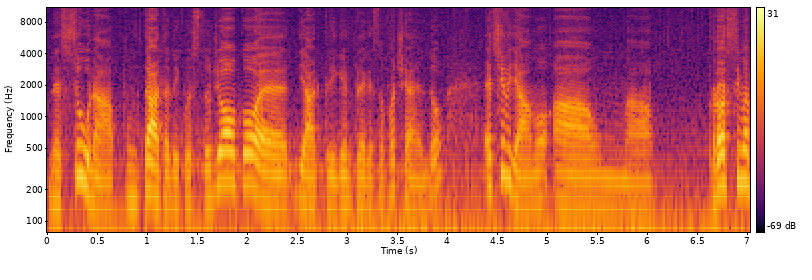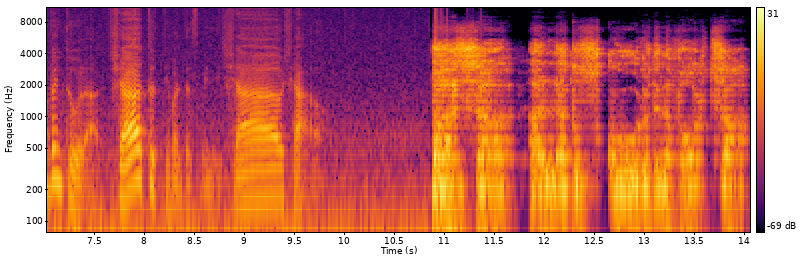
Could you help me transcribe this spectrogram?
nessuna puntata di questo gioco e di altri gameplay che sto facendo. E ci vediamo a una prossima avventura. Ciao a tutti fantasmini, ciao ciao. Passa al lato oscuro della forza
